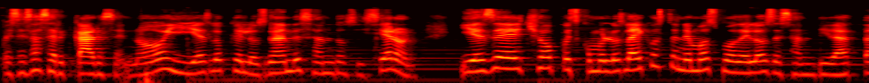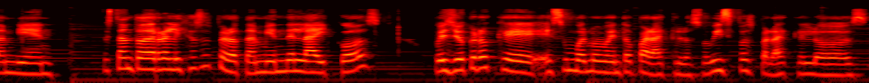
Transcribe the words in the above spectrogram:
pues es acercarse, ¿no? Y es lo que los grandes santos hicieron. Y es de hecho, pues como los laicos tenemos modelos de santidad también, pues tanto de religiosos, pero también de laicos, pues yo creo que es un buen momento para que los obispos, para que los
